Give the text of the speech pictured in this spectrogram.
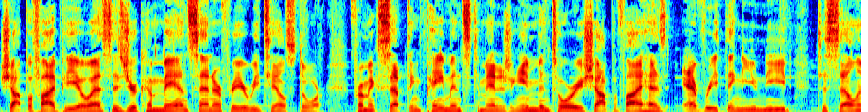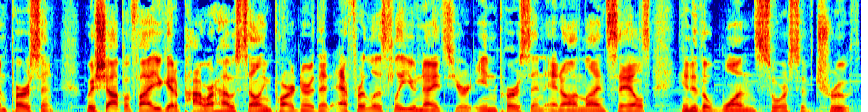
Shopify POS is your command center for your retail store. From accepting payments to managing inventory, Shopify has everything you need to sell in person. With Shopify, you get a powerhouse selling partner that effortlessly unites your in person and online sales into the one source of truth.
